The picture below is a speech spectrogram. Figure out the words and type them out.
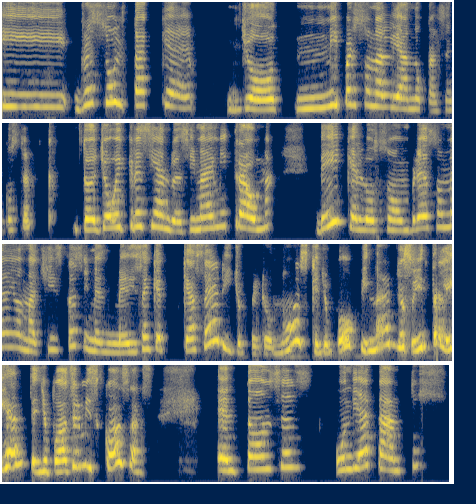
Y resulta que yo, mi personalidad no calza en Costa Rica. Entonces yo voy creciendo encima de mi trauma, de que los hombres son medio machistas y me, me dicen qué, qué hacer. Y yo, pero no, es que yo puedo opinar, yo soy inteligente, yo puedo hacer mis cosas. Entonces, un día tantos,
